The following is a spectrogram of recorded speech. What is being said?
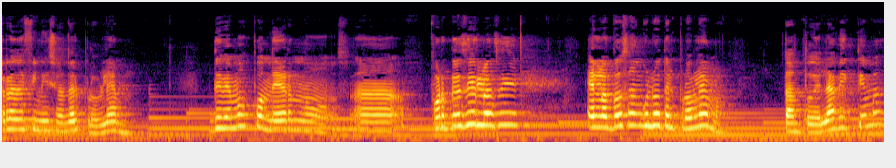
Redefinición del problema. Debemos ponernos, por decirlo así, en los dos ángulos del problema, tanto de la víctima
